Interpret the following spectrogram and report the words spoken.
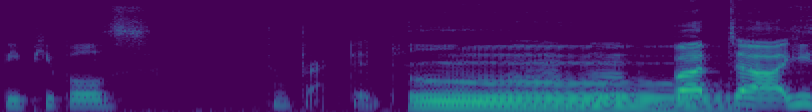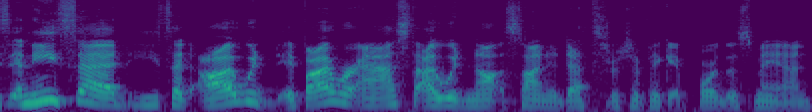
the pupils contracted. Ooh. But uh, he's and he said he said I would if I were asked I would not sign a death certificate for this man,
